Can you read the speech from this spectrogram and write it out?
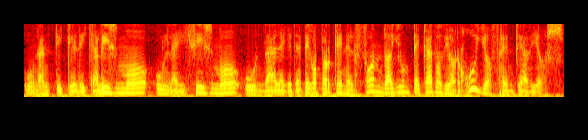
un anticlericalismo, un laicismo, un dale que te pego, porque en el fondo hay un pecado de orgullo frente a Dios.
